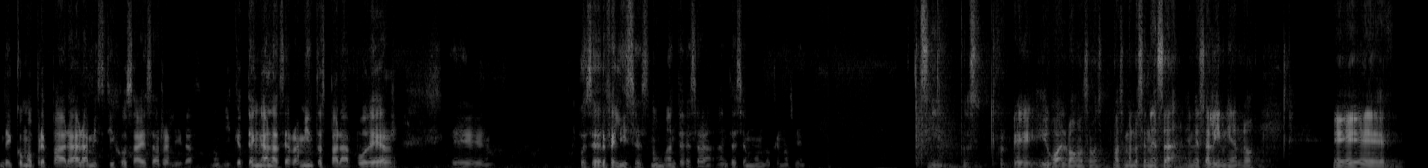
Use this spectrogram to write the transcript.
de cómo preparar a mis hijos a esa realidad, Y que tengan las herramientas para poder, eh, pues, ser felices, ¿no? Ante, ante ese mundo que nos viene. Sí, pues creo que igual vamos más, o menos en esa, en esa línea, ¿no? Eh,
